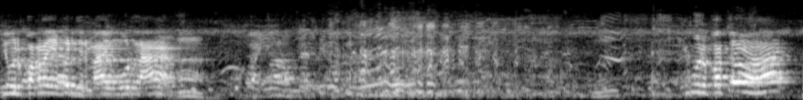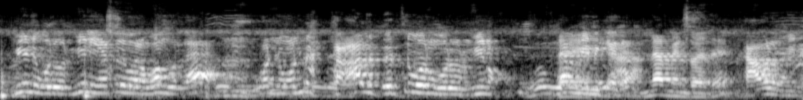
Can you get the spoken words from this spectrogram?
இவர் பக்கம் எப்படி தெரியுமா? ம். இவர் பக்கம் மீன் ஒரு ஒரு மீன் எப்படி வரும் உங்க ஊர்ல ஒண்ணு ஒண்ணு காலு பெருசு வரும் ஒரு ஒரு மீனும். மீன் என்ன மீன் அது கவலை மீன்.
